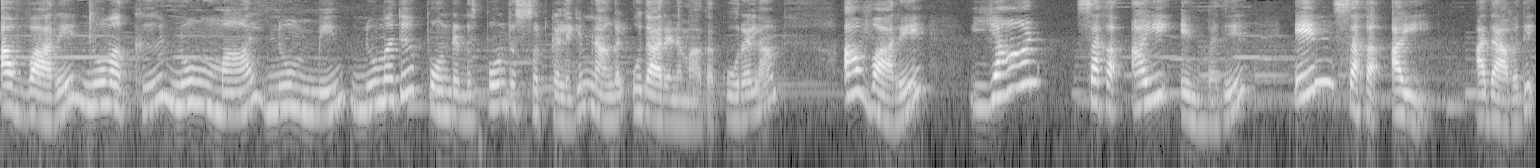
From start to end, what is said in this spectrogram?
அவ்வாறே நுமக்கு நும்மால் நும்மின் நுமது போன்ற போன்ற சொற்களையும் நாங்கள் உதாரணமாக கூறலாம். அவ்வாறே யான் சக ஐ என்பது என் சக ஐ அதாவது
